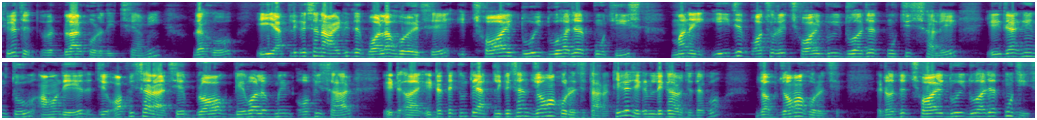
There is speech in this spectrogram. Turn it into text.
ঠিক আছে? ব্লার করে দিচ্ছি আমি। দেখো, এই অ্যাপ্লিকেশন আইডিতে বলা হয়েছে এই ছয় দুই দু হাজার পঁচিশ মানে এই যে বছরে ছয় দুই দু হাজার পঁচিশ সালে, এইটা কিন্তু আমাদের যে অফিসার আছে ব্লক ডেভেলপমেন্ট অফিসার এটা, এটাতে কিন্তু অ্যাপ্লিকেশন জমা করেছে তারা, ঠিক আছে? এখানে লেখা রয়েছে, দেখো, জব, জমা করেছে। এটা হচ্ছে ছয় দুই দু হাজার পঁচিশ।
